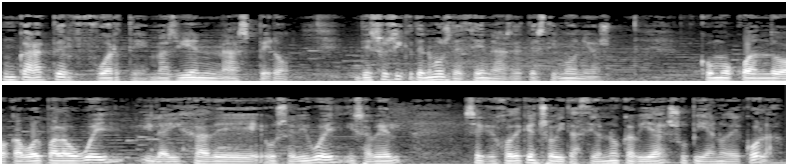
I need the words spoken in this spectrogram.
un carácter fuerte, más bien áspero. De eso sí que tenemos decenas de testimonios, como cuando acabó el Palau Güell y la hija de Eusebi Güell, Isabel, se quejó de que en su habitación no cabía su piano de cola,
